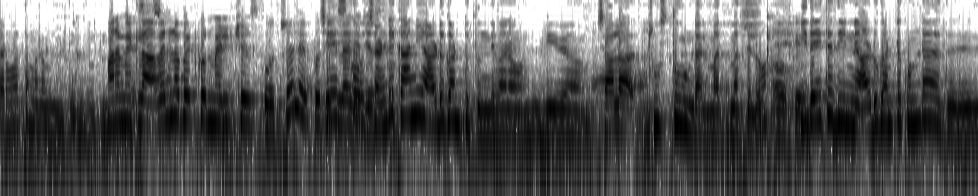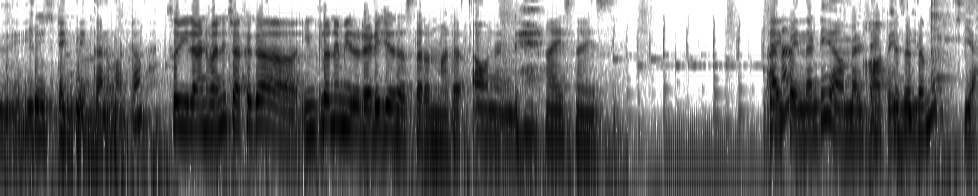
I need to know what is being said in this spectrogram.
తర్వాత మనం మనం ఇట్లా అవెన్లో పెట్టుకొని మెల్ట్ చేసుకోవచ్చా? లేకపోతే ఇట్లాగే చేసుకోవచ్చు అండి కానీ అడుగంటుతుంది మనం. చాలా చూస్తూ ఉండాలి మధ్య మధ్యలో. ఇదైతే దీన్ని అడుగంటకుండా టెక్నిక్ అనమాట సో ఇలాంటివన్నీ చక్కగా ఇంట్లోనే మీరు రెడీ చేసేస్తారనమాట అవునండి. నైస్ నైస్ అయిపోయిందండి మెల్ట్ చేసేద్దామా? యా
